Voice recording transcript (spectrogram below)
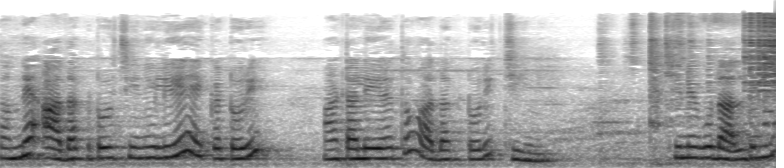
तो हमने आधा कटोरी चीनी लिए एक कटोरी आटा लिया है तो आधा कटोरी चीनी। चीनी को डाल देंगे।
